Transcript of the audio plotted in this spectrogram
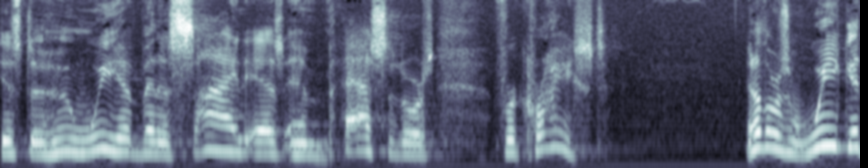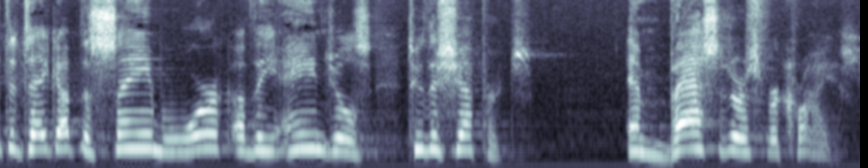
is to whom we have been assigned as ambassadors for Christ. In other words, we get to take up the same work of the angels to the shepherds, ambassadors for Christ.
